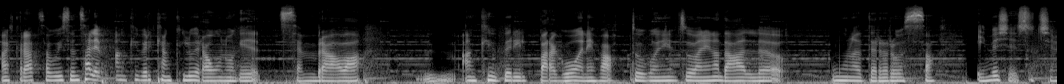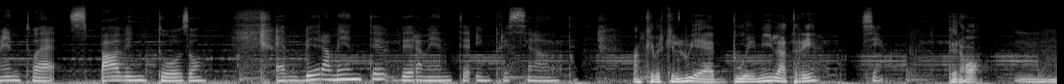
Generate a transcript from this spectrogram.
Alcaraz a Winston Salem, anche perché anche lui era uno che sembrava, mh, anche per il paragone fatto con il giovane Nadal, una terra rossa. E invece il suo cemento è spaventoso. È veramente, veramente impressionante. Anche perché lui è 2003, Sì, però... mm,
